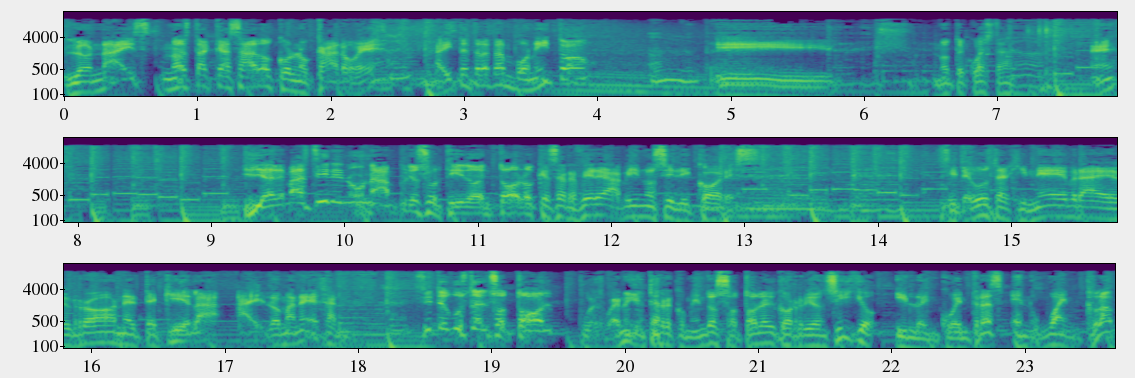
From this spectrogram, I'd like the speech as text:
Lo nice no está casado con lo caro, ¿eh? Ahí te tratan bonito y no te cuesta, ¿eh? Y además tienen un amplio surtido en todo lo que se refiere a vinos y licores. Si te gusta el ginebra, el ron, el tequila, ahí lo manejan. Si te gusta el sotol, pues bueno, yo te recomiendo Sotol el Gorrioncillo y lo encuentras en Wine Club.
